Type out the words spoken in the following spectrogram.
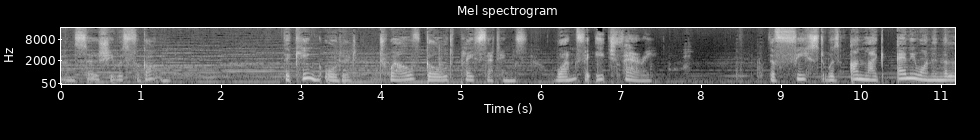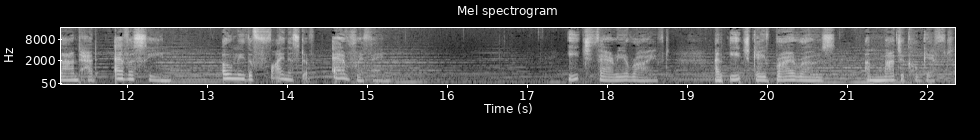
and so she was forgotten. The king ordered 12 gold place settings, one for each fairy. The feast was unlike anyone in the land had ever seen, only the finest of everything. Each fairy arrived, and each gave Briar Rose a magical gift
